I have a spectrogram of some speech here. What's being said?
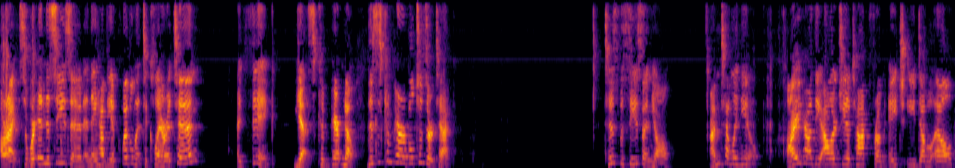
All right, so we're in the season, and they have the equivalent to Claritin, I think. Yes, compare. No, this is comparable to Zyrtec. Tis the season, y'all. I'm telling you, I had the allergy attack from H-E-L-L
